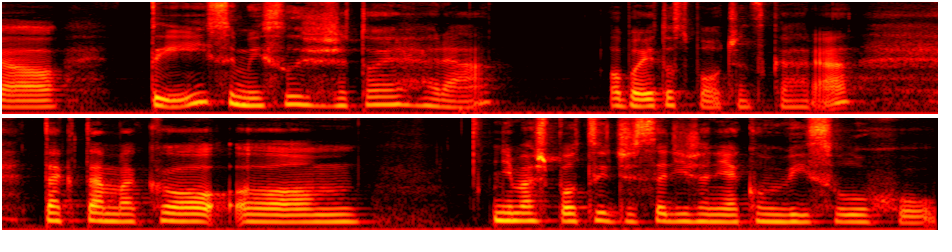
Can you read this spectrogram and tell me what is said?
uh, ty si myslíš, že to je hra, lebo je to spoločenská hra, tak tam ako um, nemáš pocit, že sedíš na nejakom výsluchu.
